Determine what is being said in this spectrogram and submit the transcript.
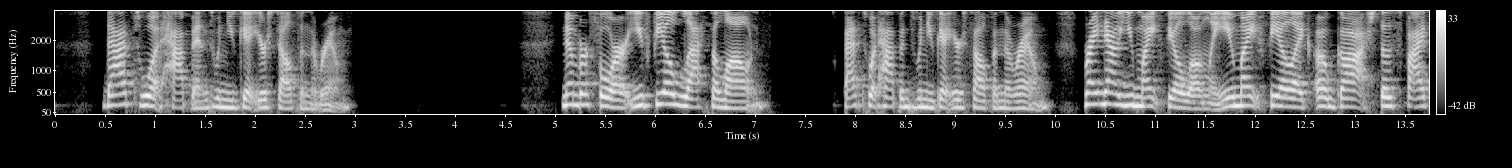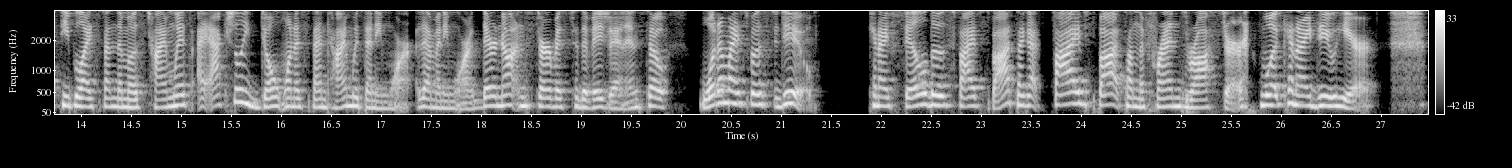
That's what happens when you get yourself in the room. Number four, you feel less alone. That's what happens when you get yourself in the room. Right now, you might feel lonely. You might feel like, oh gosh, those five people I spend the most time with, I actually don't want to spend time with anymore, them anymore. They're not in service to the vision. And so, what am I supposed to do? Can I fill those five spots? I got five spots on the friends roster. what can I do here?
